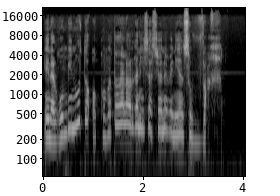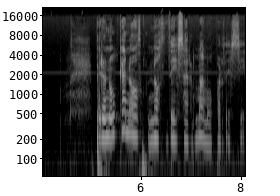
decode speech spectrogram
En algún minuto, o como todas las organizaciones, venían sus bajas. Pero nunca nos, desarmamos, por decir.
